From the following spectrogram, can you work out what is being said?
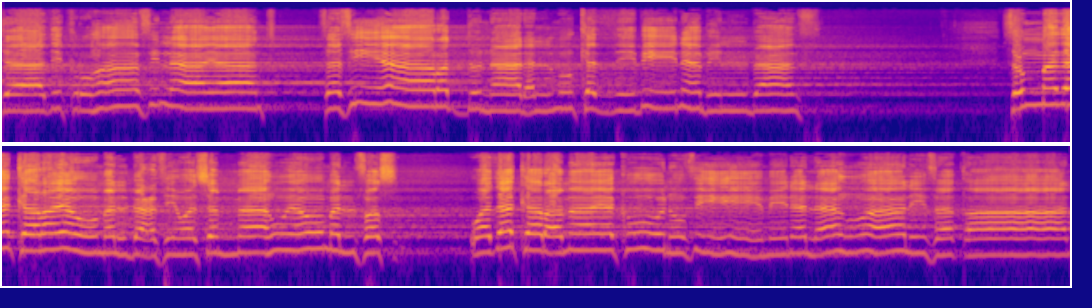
جاء ذكرها في الآيات ففيها رد على المكذبين بالبعث. ثم ذكر يوم البعث وسماه يوم الفصل وذكر ما يكون فيه من الأهوال فقال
